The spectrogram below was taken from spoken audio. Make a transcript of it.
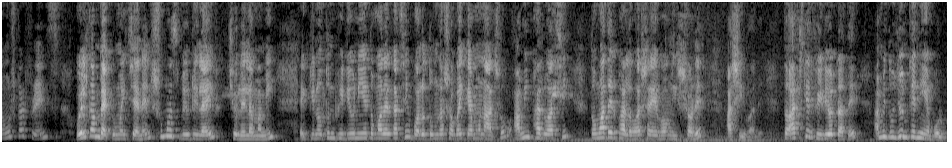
নমস্কার friends welcome back to my channel Suma's beauty life চলে এলাম আমি। একটি নতুন ভিডিও নিয়ে তোমাদের কাছে। বলো, তোমরা সবাই কেমন আছো? আমি ভালো আছি, তোমাদের ভালোবাসা এবং ঈশ্বরের আশীর্বাদে। তো আজকের ভিডিওটাতে আমি দুজনকে নিয়ে বলব,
